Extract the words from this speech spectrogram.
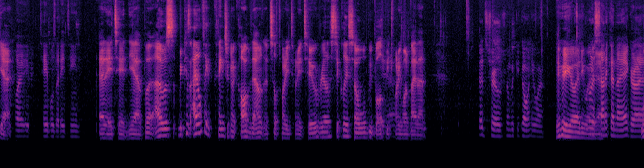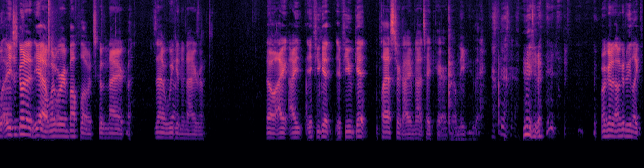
Yeah, They play tables at eighteen. at 18. Yeah, but I was because I don't think things are going to calm down until 2022 realistically, so we'll be both be 21 by then. That's true. Then we could go anywhere. Here we go anywhere. Go to Yeah. Seneca, Niagara. Well, uh, you just go to yeah when we're in Buffalo, just go to Niagara. Just have a weekend in Niagara. No, I, I if you get if you get plastered, I am not taking care of you. I'm leaving you there. I'm gonna I'm gonna be like,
